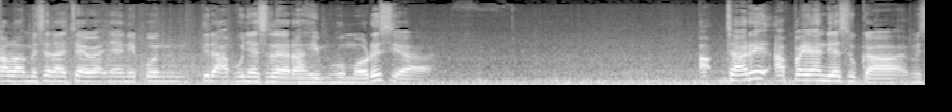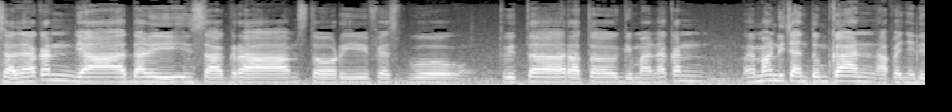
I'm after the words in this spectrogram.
kalau misalnya ceweknya ini pun tidak punya selera humoris ya cari apa yang dia suka. Misalnya kan ya dari Instagram, story, Facebook, Twitter atau gimana kan memang dicantumkan apa yang jadi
